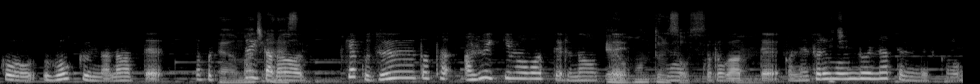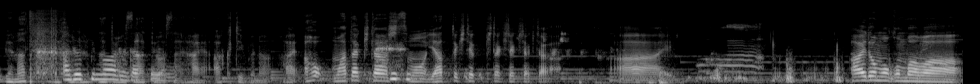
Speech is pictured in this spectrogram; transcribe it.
構動くんだなって。やっぱ着いたら結構ずーっとた歩き回ってるなって本当にそう思うことがあって、ね、それも運動になってるんですか？いやなって歩き回るだけでも。なってます。なってます。はい。アクティブな。はい。あおまた来た質問。やっと来た来た来た来た来た。はーい。はいどうもこんばんは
